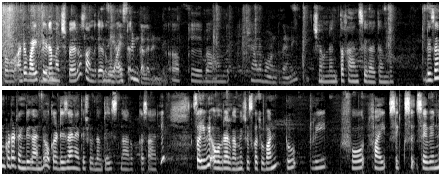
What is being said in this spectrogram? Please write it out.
సో అంటే వైట్ తీయడం మర్చిపోయారు. సో అందుకే ఐస్ క్రీమ్ కలర్ అండి. ఓకే బాగుంది. చాలా బాగుంటుందండి. చూడండి ఎంత ఫ్యాన్సీగా అయితే ఉందో. డిజైన్ కూడా ట్రెండీగా ఉంది. ఒక డిజైన్ అయితే చూద్దాం. తీస్తున్నారు ఒక్కసారి. సో ఇవి ఓవరాల్గా మీరు చూసుకోవచ్చు. One two three four five six seven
